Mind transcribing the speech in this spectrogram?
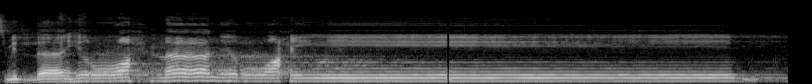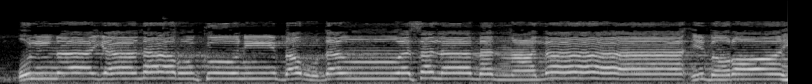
بسم الله الرحمن الرحيم. قلنا يا نار كوني بردا وسلاما على إبراهيم.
